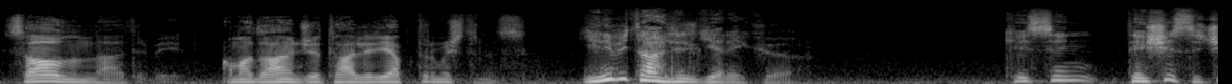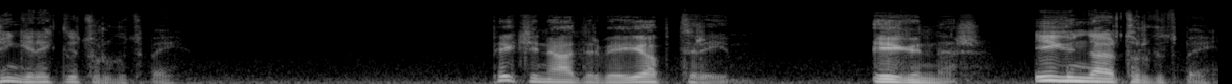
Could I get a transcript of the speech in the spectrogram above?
Sağ olun Nadir Bey. Ama daha önce tahlil yaptırmıştınız. Yeni bir tahlil gerekiyor. Kesin teşhis için gerekli Turgut Bey. Peki Nadir Bey yaptırayım. İyi günler. İyi günler Turgut Bey.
